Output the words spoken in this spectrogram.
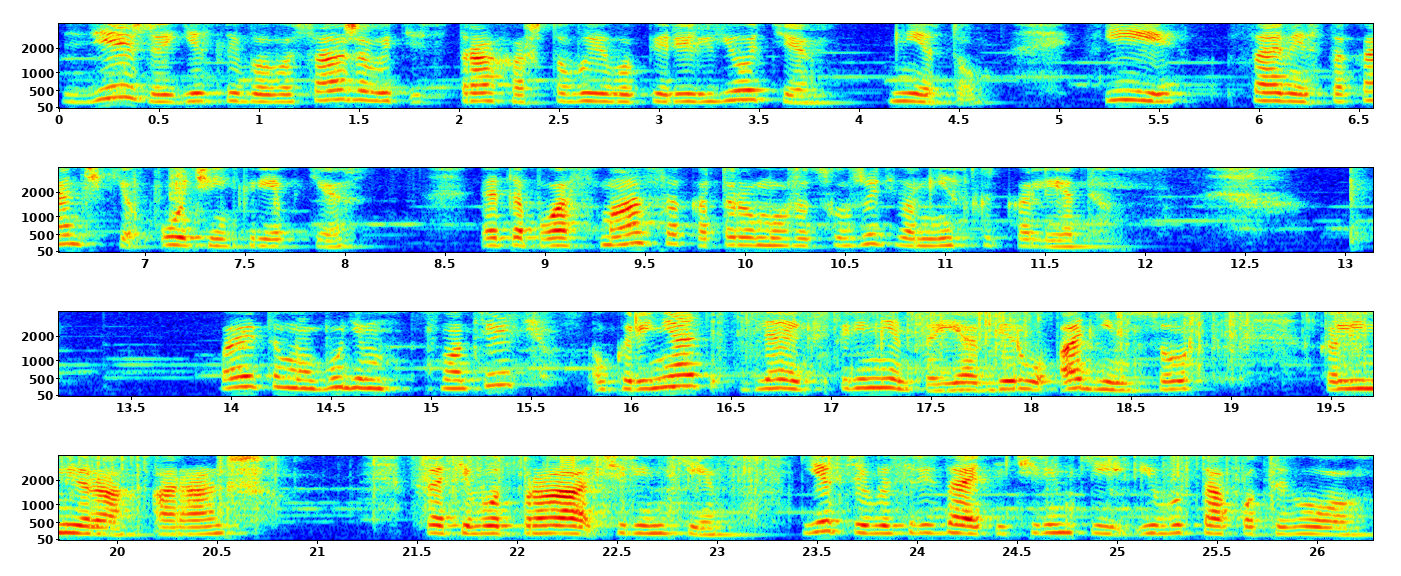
Здесь же, если вы высаживаете, страха, что вы его перельете, нету. И сами стаканчики очень крепкие. Это пластмасса, которая может служить вам несколько лет. Поэтому будем смотреть, укоренять. Для эксперимента я беру один сорт Калимира Оранж. Кстати, вот про черенки. Если вы срезаете черенки и вот так вот его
